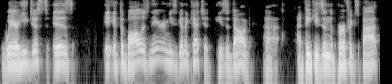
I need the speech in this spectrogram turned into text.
where he just is if the ball is near him, he's going to catch it. He's a dog. Uh, I think he's in the perfect spot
